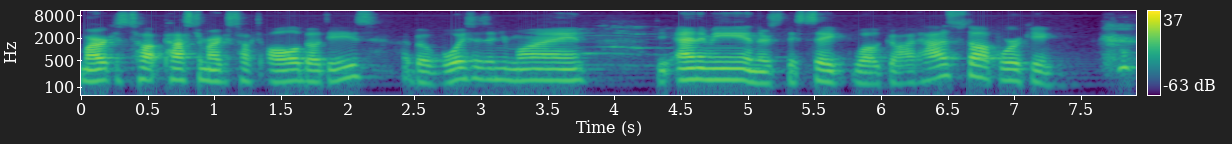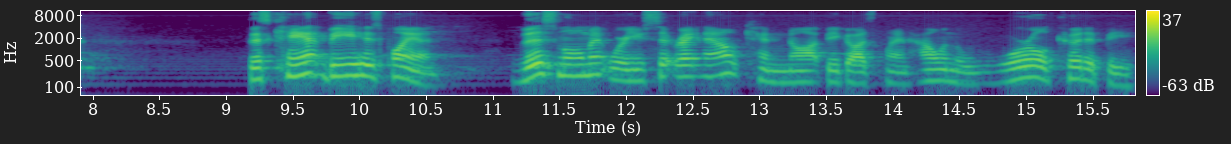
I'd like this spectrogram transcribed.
Mark has talked, Pastor Mark has talked all about these, about voices in your mind, the enemy, and there's, they say, well, God has stopped working. this can't be his plan. This moment where you sit right now cannot be God's plan. How in the world could it be?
